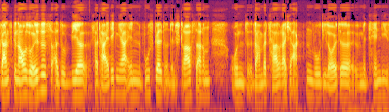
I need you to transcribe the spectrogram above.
Ganz genau so ist es. Also wir verteidigen ja in Bußgeld und in Strafsachen und da haben wir zahlreiche Akten, wo die Leute mit Handys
